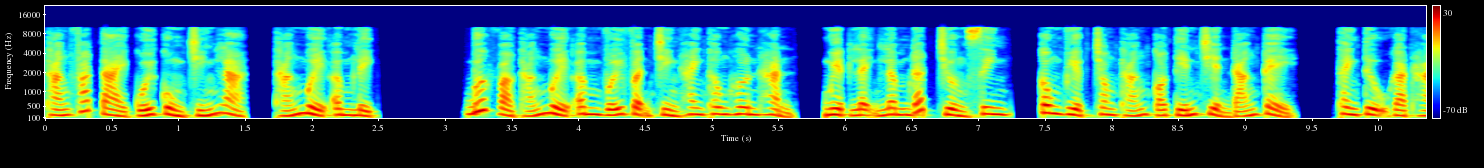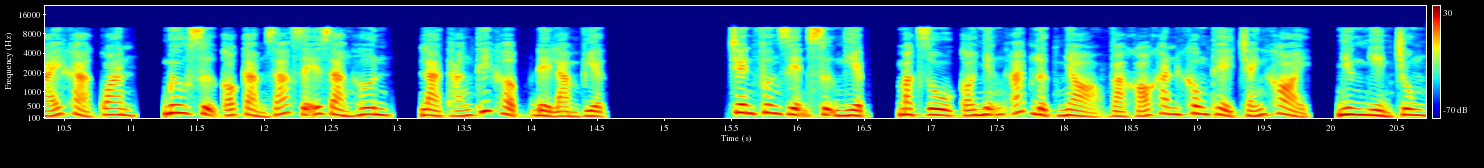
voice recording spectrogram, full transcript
Tháng phát tài cuối cùng chính là tháng 10 âm lịch. Bước vào tháng 10 âm với vận trình hanh thông hơn hẳn, nguyệt lệnh lâm đất trường sinh, công việc trong tháng có tiến triển đáng kể, thành tựu gặt hái khả quan, mưu sự có cảm giác dễ dàng hơn, là tháng thích hợp để làm việc. Trên phương diện sự nghiệp, mặc dù có những áp lực nhỏ và khó khăn không thể tránh khỏi, nhưng nhìn chung,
